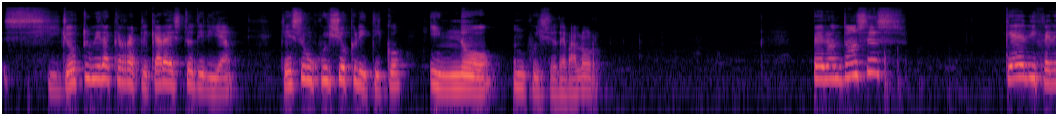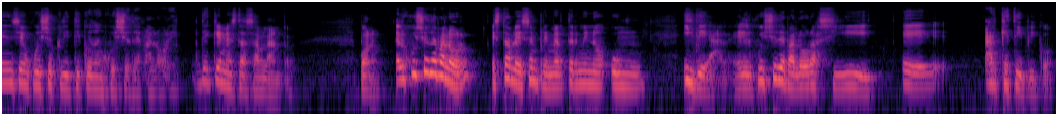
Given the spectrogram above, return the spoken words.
si yo tuviera que replicar a esto diría que es un juicio crítico y no un juicio de valor. Pero entonces, ¿qué diferencia un juicio crítico de un juicio de valor? ¿De qué me estás hablando? Bueno, el juicio de valor establece en primer término un ideal, el juicio de valor así eh, arquetípico.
